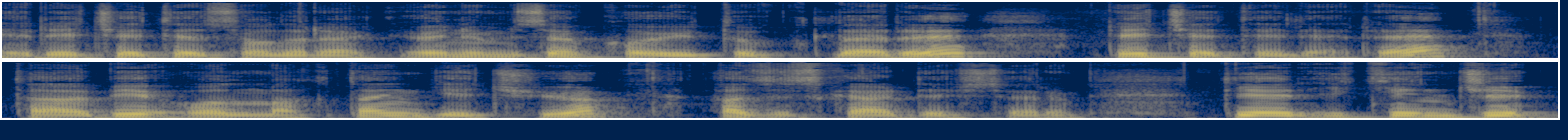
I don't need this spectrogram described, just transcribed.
reçetesi olarak önümüze koydukları reçetelere tabi olmaktan geçiyor aziz kardeşlerim. Diğer ikinci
